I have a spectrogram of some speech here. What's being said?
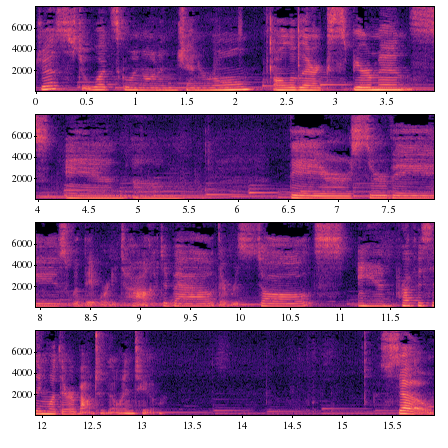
just what's going on in general, all of their experiments and um, their surveys, what they've already talked about, their results, and prefacing what they're about to go into. So,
